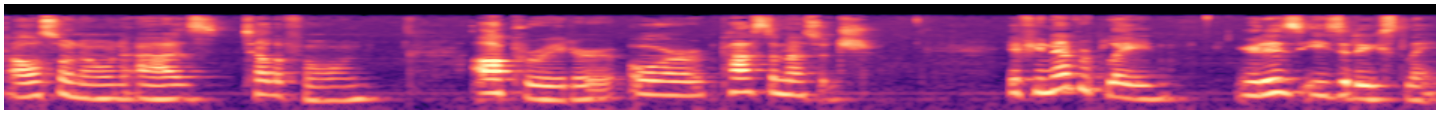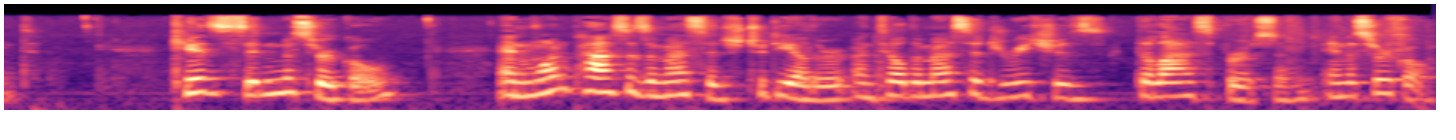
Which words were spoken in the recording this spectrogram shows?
also known as telephone, operator, or pass a message. If you never played, it is easily explained. Kids sit in a circle, and one passes a message to the other until the message reaches the last person in the circle.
